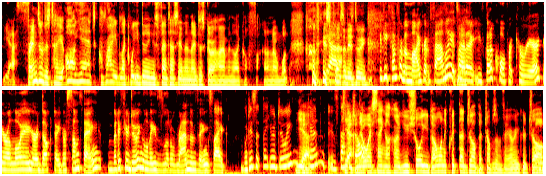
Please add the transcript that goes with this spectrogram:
yes, Friends will just tell you, "Oh yeah, it's great. Like what you're doing is fantastic," and then they just go home and they're like, "Oh fuck, I don't know what this Yeah. person is doing." if you come from a migrant family, it's Yeah. either you've got a corporate career, you're a lawyer, you're a doctor, you're something. But if you're doing all these little random things, like what is it that you're doing Yeah. again? Is that Yeah, and they're always saying like, "Are you sure you don't want to quit that job? That job's a very good job.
